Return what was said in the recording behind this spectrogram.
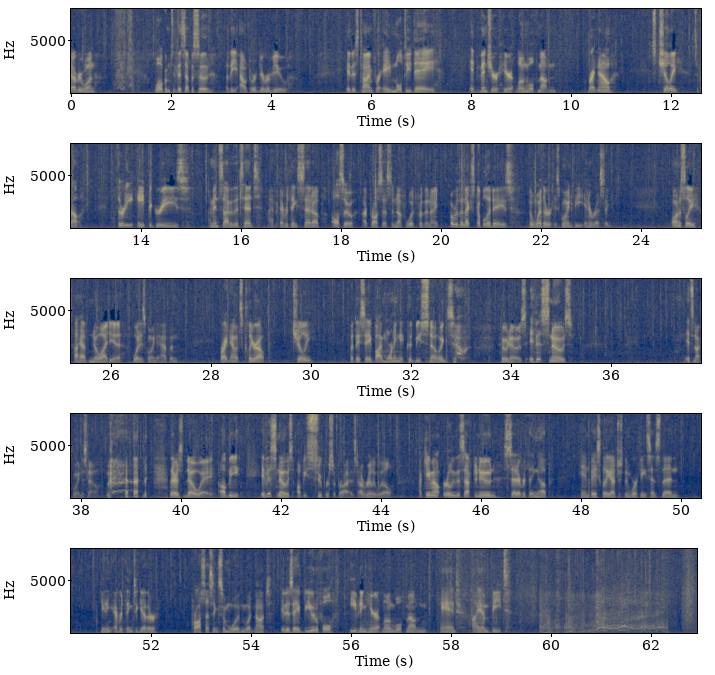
everyone. Welcome to this episode of the Outdoor Gear Review. It is time for a multi-day adventure here at Lone Wolf Mountain. Right now, it's chilly. It's about 38 degrees. I'm inside of the tent. I have everything set up. Also, I processed enough wood for the night. Over the next couple of days, the weather is going to be interesting. Honestly, I have no idea what is going to happen. Right now it's clear out, chilly, but they say by morning it could be snowing, so who knows. If it snows, it's not going to snow. There's no way. I'll be, if it snows, I'll be super surprised. I really will. I came out early this afternoon, set everything up, and basically I've just been working since then, getting everything together, processing some wood and whatnot. It is a beautiful evening here at Lone Wolf Mountain, and I am beat.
